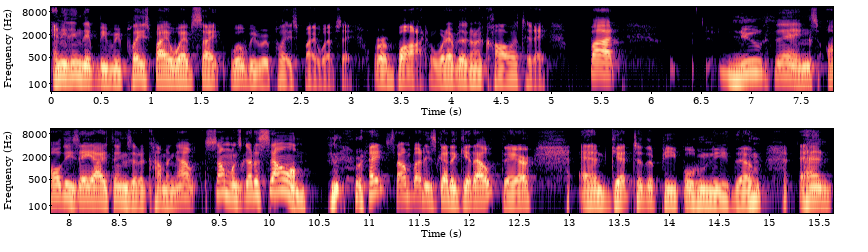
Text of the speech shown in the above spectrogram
Anything that be replaced by a website will be replaced by a website or a bot or whatever they're going to call it today. But new things, all these AI things that are coming out, someone's got to sell them, right? Somebody's got to get out there and get to the people who need them and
